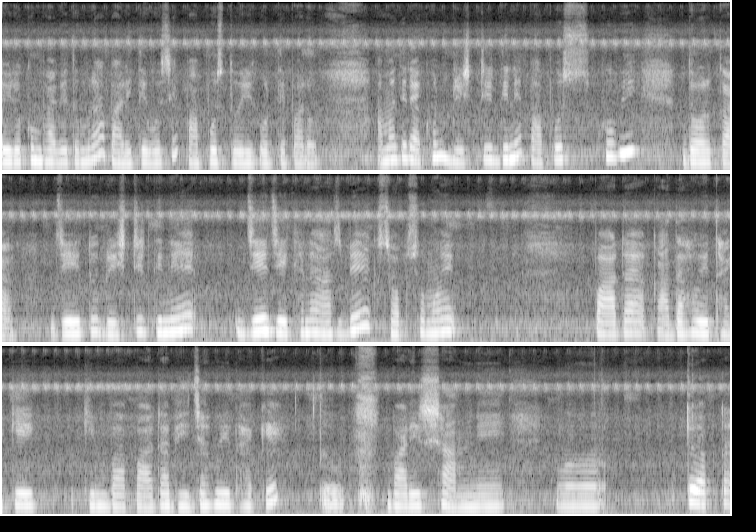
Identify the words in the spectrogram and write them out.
ওই রকমভাবে তোমরা বাড়িতে বসে পাপোশ তৈরি করতে পারো। আমাদের এখন বৃষ্টির দিনে পাপোশ খুবই দরকার। যেহেতু বৃষ্টির দিনে যে যেখানে আসবে সব সময় পাটা কাদা হয়ে থাকে কিংবা পাটা ভিজা হয়ে থাকে। তো বাড়ির সামনে তো একটা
